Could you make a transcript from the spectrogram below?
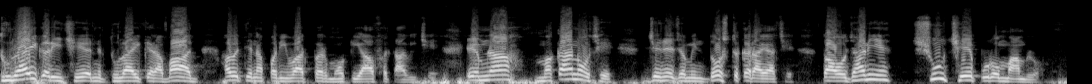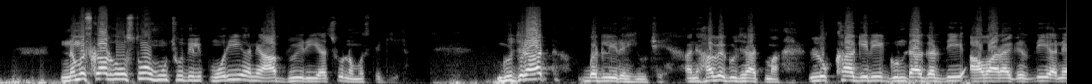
ધુલાઈ કરી છે અને ધુલાઈ કર્યા બાદ હવે તેના પરિવાર પર મોટી આફત આવી છે. એમના મકાનો છે જેને જમીન દોસ્ત કરાયા છે. તો આવો જાણીએ શું છે પૂરો મામલો? નમસ્કાર દોસ્તો, હું છું દિલીપ મોરી અને આપ જોઈ રહ્યા છો નમસ્તે ગીર. ગુજરાત બદલી રહ્યું છે અને હવે ગુજરાતમાં લુખ્ખાગીરી, ગુંડાગર્દી, આવારાગર્દી અને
